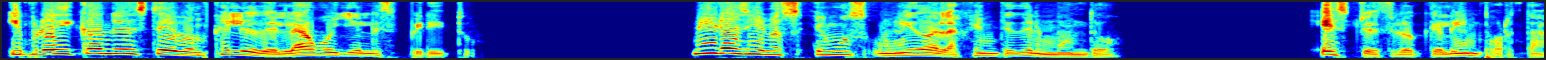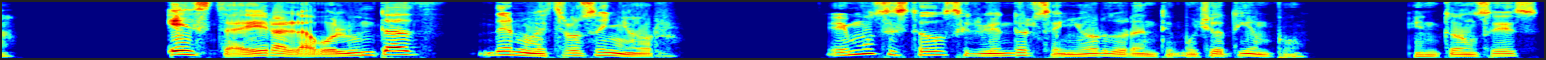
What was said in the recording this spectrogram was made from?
y predicando este Evangelio del agua y el Espíritu. Mira si nos hemos unido a la gente del mundo. Esto es lo que le importa. Esta era la voluntad de nuestro Señor. Hemos estado sirviendo al Señor durante mucho tiempo. Entonces,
